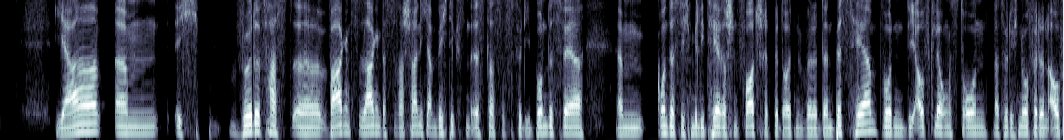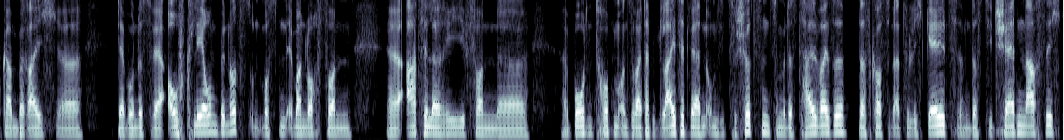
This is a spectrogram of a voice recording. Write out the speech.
Ja, ähm, ich würde fast äh, wagen zu sagen, dass es wahrscheinlich am wichtigsten ist, dass es für die Bundeswehr ähm, grundsätzlich militärischen Fortschritt bedeuten würde. Denn bisher wurden die Aufklärungsdrohnen natürlich nur für den Aufgabenbereich äh, der Bundeswehr Aufklärung benutzt und mussten immer noch von äh, Artillerie, von äh, Bodentruppen und so weiter begleitet werden, um sie zu schützen, zumindest teilweise. Das kostet natürlich Geld, ähm, das zieht Schäden nach sich.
